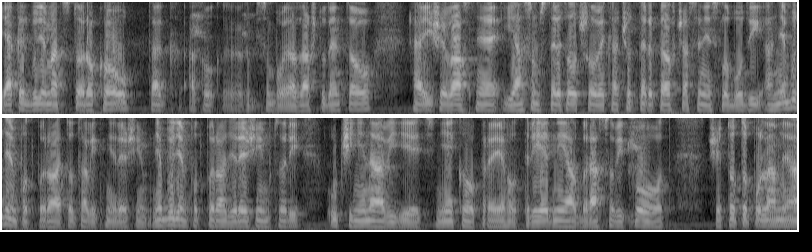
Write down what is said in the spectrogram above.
Ja keď budem mať 100 rokov, tak ako, by som povedal za študentov, hej, že vlastne ja som stretol človeka, čo trpel v čase neslobody a nebudem podporovať totalitný režim. Nebudem podporovať režim, ktorý učí nenávidieť niekoho pre jeho triedny alebo rasový pôvod. Čiže toto podľa mňa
